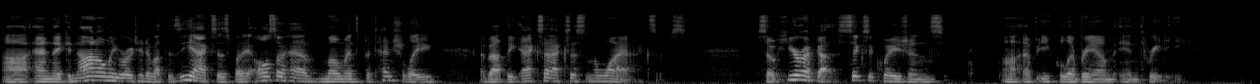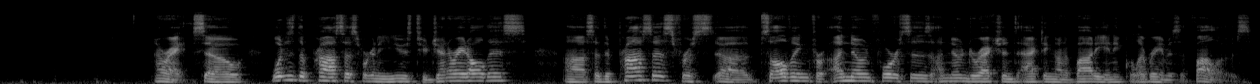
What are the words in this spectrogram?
Uh, and they can not only rotate about the z-axis, but I also have moments potentially about the x-axis and the y-axis. So here I've got six equations uh, of equilibrium in 3D. All right, so what is the process we're going to use to generate all this? Uh, so the process for uh, solving for unknown forces, unknown directions acting on a body in equilibrium is as follows.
